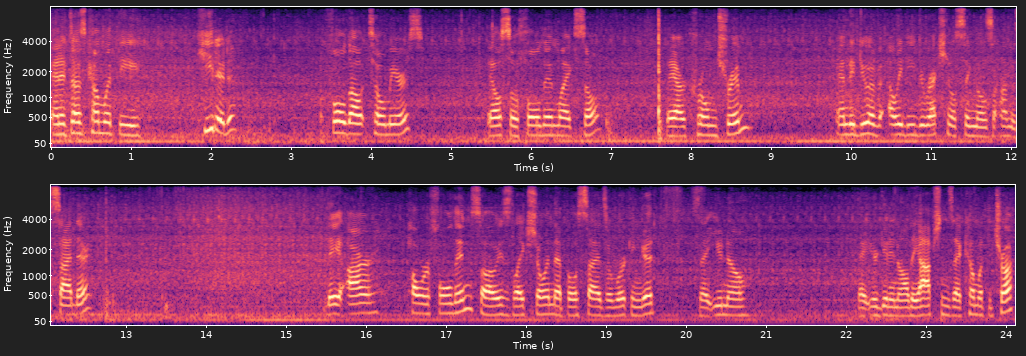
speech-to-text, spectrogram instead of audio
And it does come with the heated fold out tow mirrors. They also fold in like so. They are chrome trim and they do have LED directional signals on the side there. They are power fold in, so I always like showing that both sides are working good so that you know that you're getting all the options that come with the truck.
